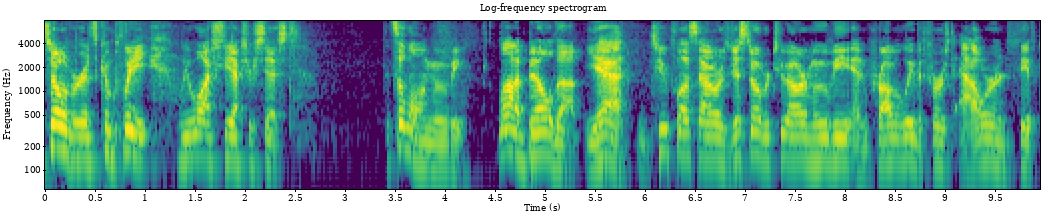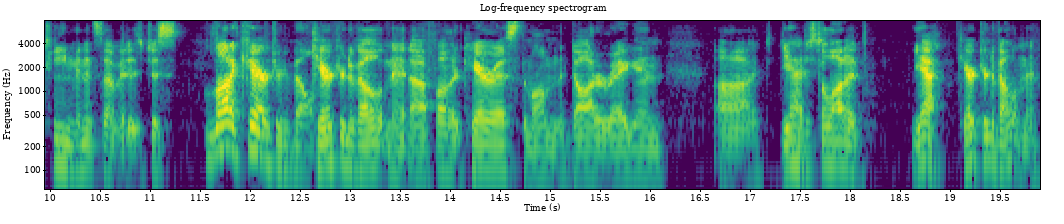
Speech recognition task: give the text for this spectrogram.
It's over. It's complete. We watched The Exorcist. it's a long movie. A lot of build up. Yeah, two plus hours, just over two hour movie, and probably the first hour and fifteen minutes of it is just A lot of character development. character development. Uh, Father Karras, the mom and the daughter Regan. Uh, yeah, just a lot of yeah character development.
